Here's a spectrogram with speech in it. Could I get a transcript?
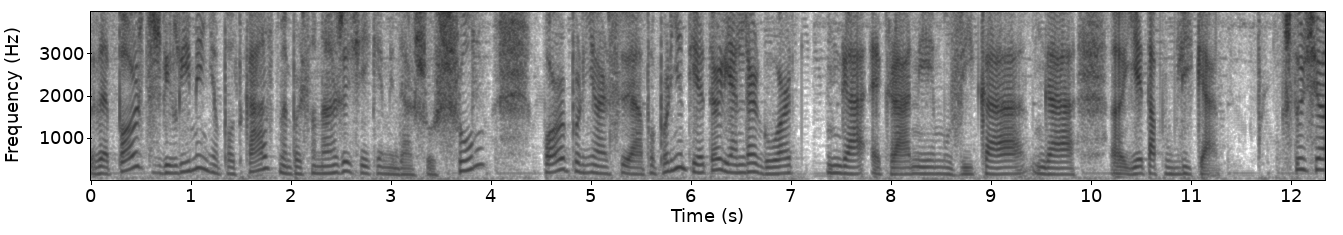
Dhe poshtë zhvillimi një podcast me personazhe që i kemi dashur shumë, por për një arsye apo për një tjetër janë larguar nga ekrani, muzika, nga jeta publike. Kështu që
